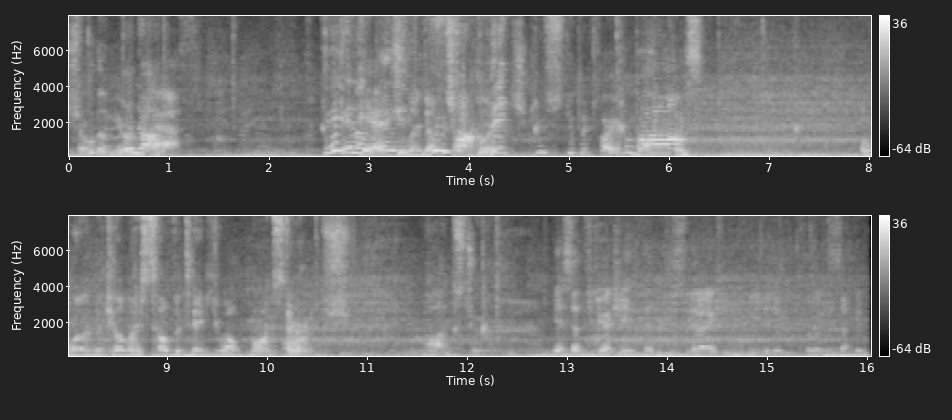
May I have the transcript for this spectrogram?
show them your Linda. path. Idiot! Linda chocolate. Bitch. You stupid fire. Bombs! I'm willing to kill myself to take you out, monster. Monster. Yes, Seth, did you actually did you see that I actually defeated him for like a second?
